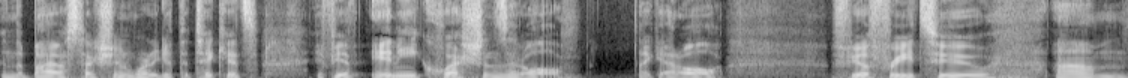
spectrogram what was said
in the bio section where to get the tickets. If you have any questions at all, like at all, feel free to um,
